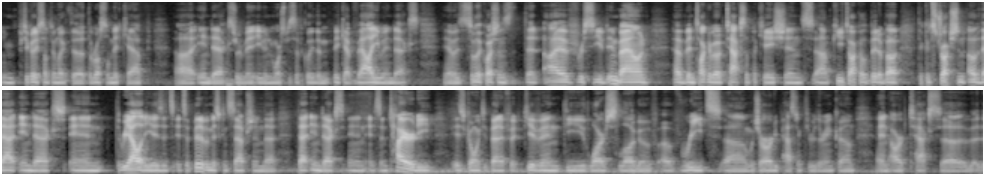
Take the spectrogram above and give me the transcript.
particularly something like the the Russell Midcap uh, Index, or even more specifically the Midcap Value Index? You know, some of the questions that I've received inbound have been talking about tax implications. Um, can you talk a bit about the construction of that index? And the reality is, it's, it's a bit of a misconception that that index in, its entirety is going to benefit given the large slug of, of REITs, um, which are already passing through their income and are tax uh,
